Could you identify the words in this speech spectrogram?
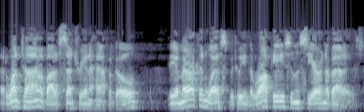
At one time, about a century and a half ago, the American West between the Rockies and the Sierra Nevadas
